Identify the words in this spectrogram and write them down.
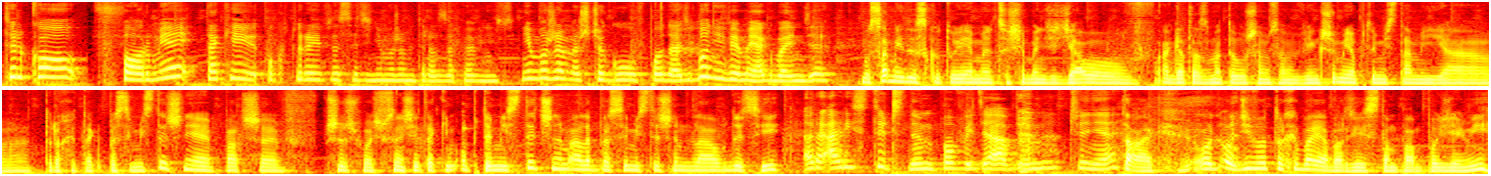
tylko w formie takiej, o której w zasadzie nie możemy teraz zapewnić. Nie możemy szczegółów podać, bo nie wiemy jak będzie. Bo sami dyskutujemy, co się będzie działo. Agata z Mateuszem są większymi optymistami. Ja trochę tak pesymistycznie patrzę w przyszłość, w sensie takim optymistycznym, ale pesymistycznym dla audycji. Realistycznym powiedziałabym, czy nie? Tak, o, o dziwo to chyba ja bardziej stąpam po ziemi.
